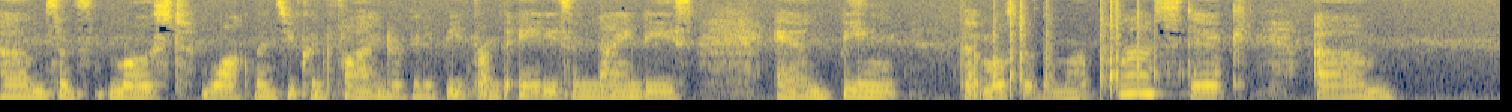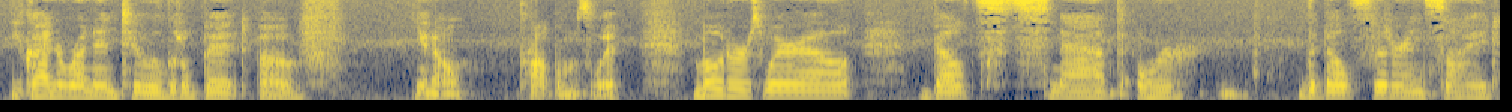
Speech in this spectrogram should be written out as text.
um, since most Walkmans you can find are going to be from the 80s and 90s, and being that most of them are plastic, um, you kind of run into a little bit of, you know, problems with motors wear out, belts snap, or the belts that are inside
